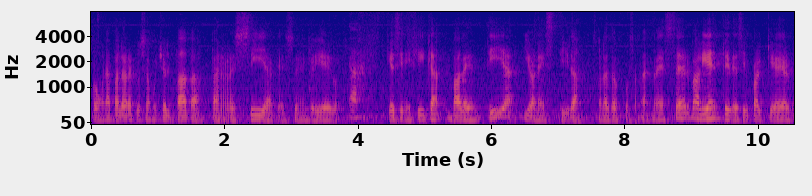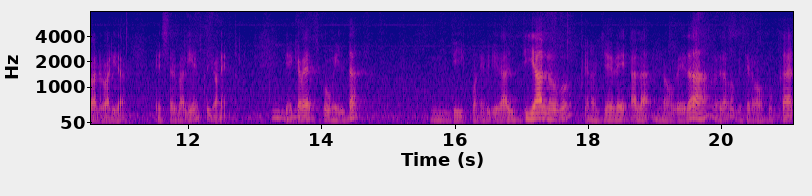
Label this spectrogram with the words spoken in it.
con una palabra que usa mucho el Papa, parresía, que eso es en griego, ah. que significa valentía y honestidad. Son las dos cosas. No es ser valiente y decir cualquier barbaridad, es ser valiente y honesto. Tiene que haber humildad, disponibilidad al diálogo que nos lleve a la novedad, ¿verdad? Porque tenemos que buscar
